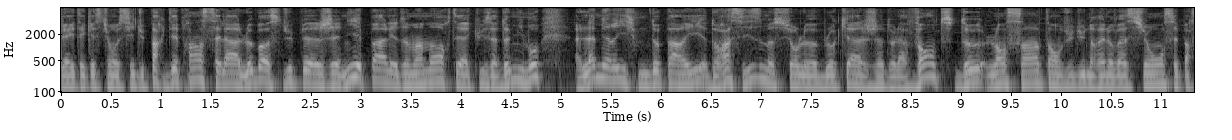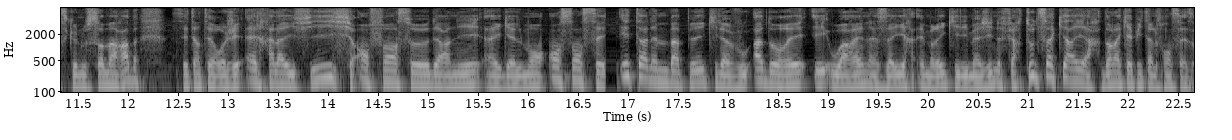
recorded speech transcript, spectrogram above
Il a été question aussi du Parc des Princes. Et là, le boss du PSG n'y est pas les deux mains mortes et accuse à demi-mot la mairie de Paris de racisme sur le blocage de la vente de l'enceinte en vue d'une rénovation. C'est parce que nous sommes arabes, s'est interrogé El Khalifi. Enfin, ce dernier a également encensé Ethan Mbappé qu'il avoue adorer et Warren Zahir Emery qu'il imagine faire toute sa carrière dans la capitale française.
